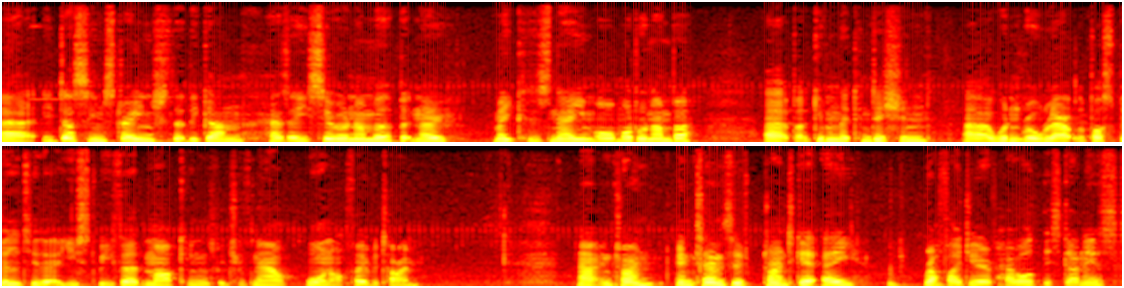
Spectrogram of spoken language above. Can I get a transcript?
Uh, it does seem strange that the gun has a serial number but no maker's name or model number, uh, but given the condition, uh, I wouldn't rule out the possibility that it used to be further markings which have now worn off over time. Now, in, trying, in terms of trying to get a rough idea of how old this gun is,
